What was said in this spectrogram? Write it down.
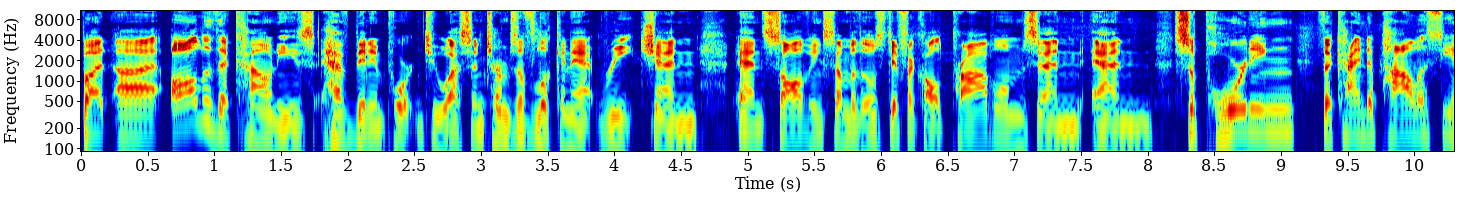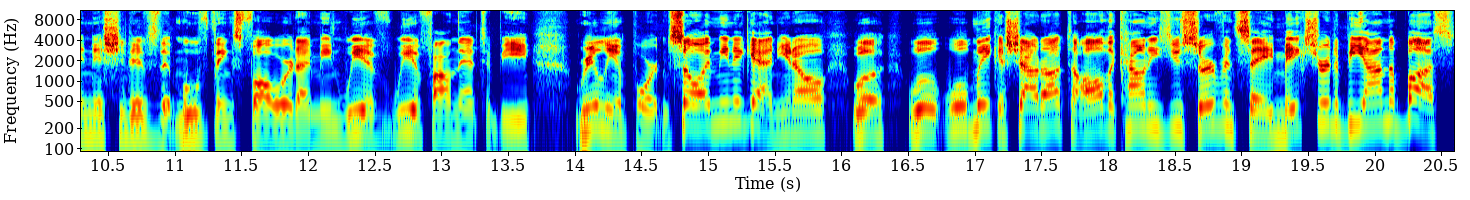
but uh, all of the counties have been important to us in terms of looking at reach and and solving some of those difficult problems and and supporting the kind of policy initiatives that move things forward. I mean we have we have found that to be really important. So i mean again you know we'll we'll we'll make a shout out to all the counties you serve and say make sure to be on the bus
